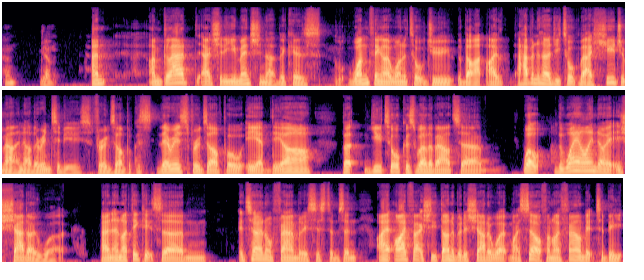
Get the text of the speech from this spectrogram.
Huh? Yeah. And I'm glad actually you mentioned that because one thing I want to talk to you that I, haven't heard you talk about a huge amount in other interviews, for example, because there is, for example, EMDR, but you talk as well about, uh, well, the way I know it is shadow work. And, and I think it's um, internal family systems. And I, I've actually done a bit of shadow work myself, and I found it to be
